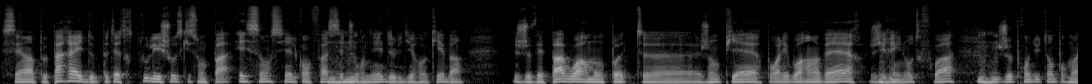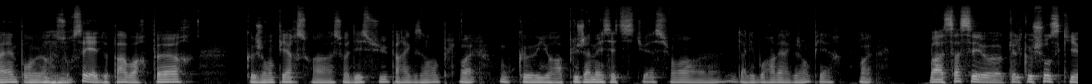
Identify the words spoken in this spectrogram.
c'est un peu pareil, de peut-être toutes les choses qui sont pas essentielles qu'on fasse cette Mhm. journée, de lui dire, ok, ben, je vais pas voir mon pote euh, Jean-Pierre pour aller boire un verre, j'irai Mhm. une autre fois, Mhm. je prends du temps pour moi-même pour me Mhm. ressourcer et de pas avoir peur que Jean-Pierre soit, soit déçu, par exemple, Ouais. ou qu'il y aura plus jamais cette situation euh, d'aller boire un verre avec Jean-Pierre. Ouais. Bah ça c'est euh, quelque chose qui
